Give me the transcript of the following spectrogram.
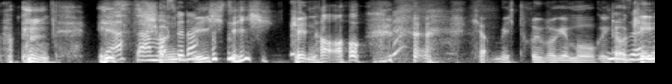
ist ja, schon wichtig. Genau. Ich habe mich drüber gemogelt. Okay.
